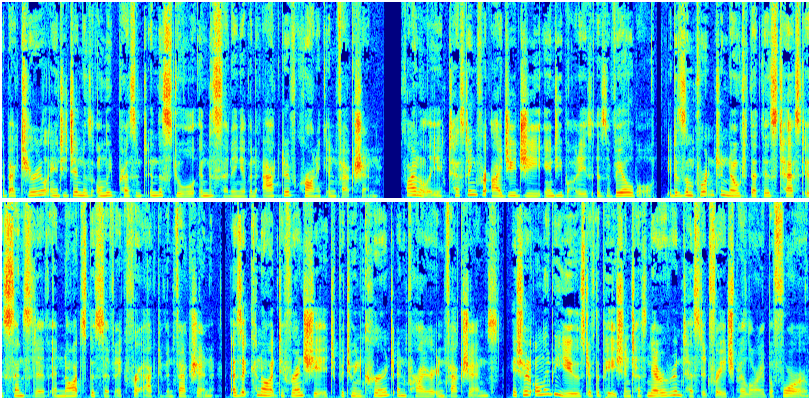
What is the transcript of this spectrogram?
The bacterial antigen is only present in the stool in the setting of an active chronic infection. Finally, testing for IgG antibodies is available. It is important to note that this test is sensitive and not specific for active infection, as it cannot differentiate between current and prior infections. It should only be used if the patient has never been tested for H. pylori before.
